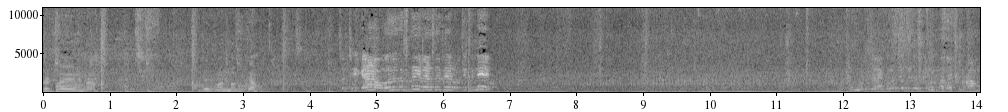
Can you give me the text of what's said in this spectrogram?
hundred लगे है ना ये मान क्या तो ठीक है हो तो तुम वैसे देर होगी इतनी तुम उठ जाया करो जल्दी जल्दी तो सारा काम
